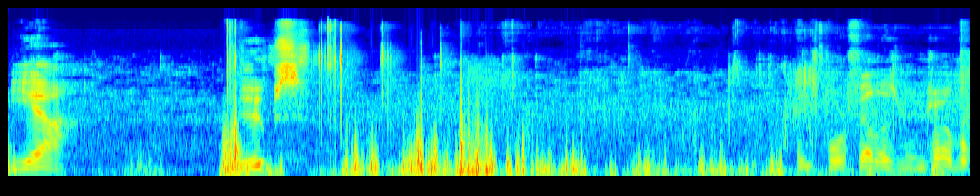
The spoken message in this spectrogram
Yeah. Oops. These poor fellows are in trouble.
